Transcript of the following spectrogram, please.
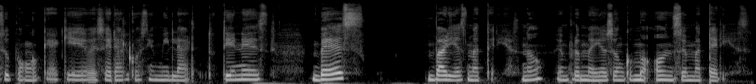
supongo que aquí debe ser algo similar, tú tienes, ves varias materias, ¿no? En promedio son como 11 materias.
